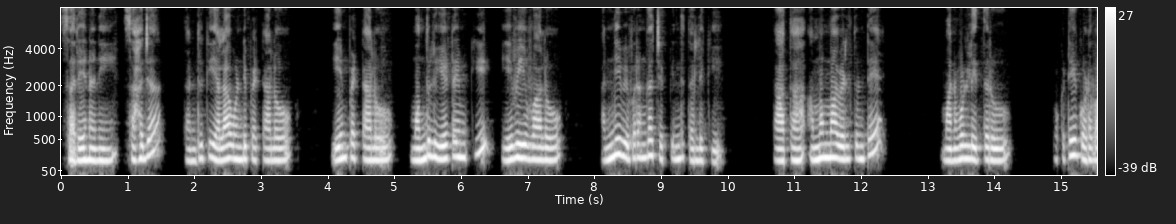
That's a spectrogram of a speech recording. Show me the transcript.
సరేనని సహజ తండ్రికి ఎలా వండి పెట్టాలో ఏం పెట్టాలో మందులు ఏ టైంకి ఏవి ఇవ్వాలో అన్నీ వివరంగా చెప్పింది తల్లికి. తాత అమ్మమ్మ వెళ్తుంటే మనవాళ్ళిద్దరూ ఒకటే గొడవ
